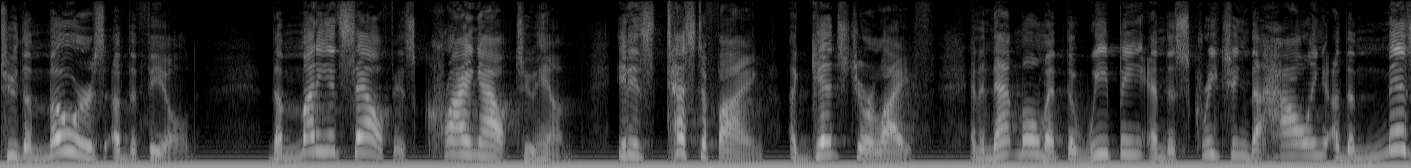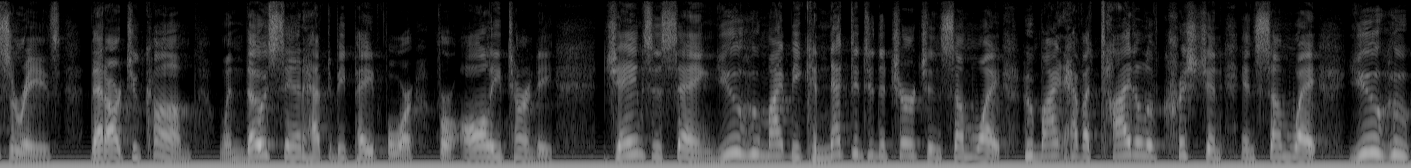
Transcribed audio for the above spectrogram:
to the mowers of the field. The money itself is crying out to him. It is testifying against your life. And in that moment, the weeping and the screeching, the howling of the miseries that are to come when those sin have to be paid for for all eternity. James is saying, You who might be connected to the church in some way, who might have a title of Christian in some way, you who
